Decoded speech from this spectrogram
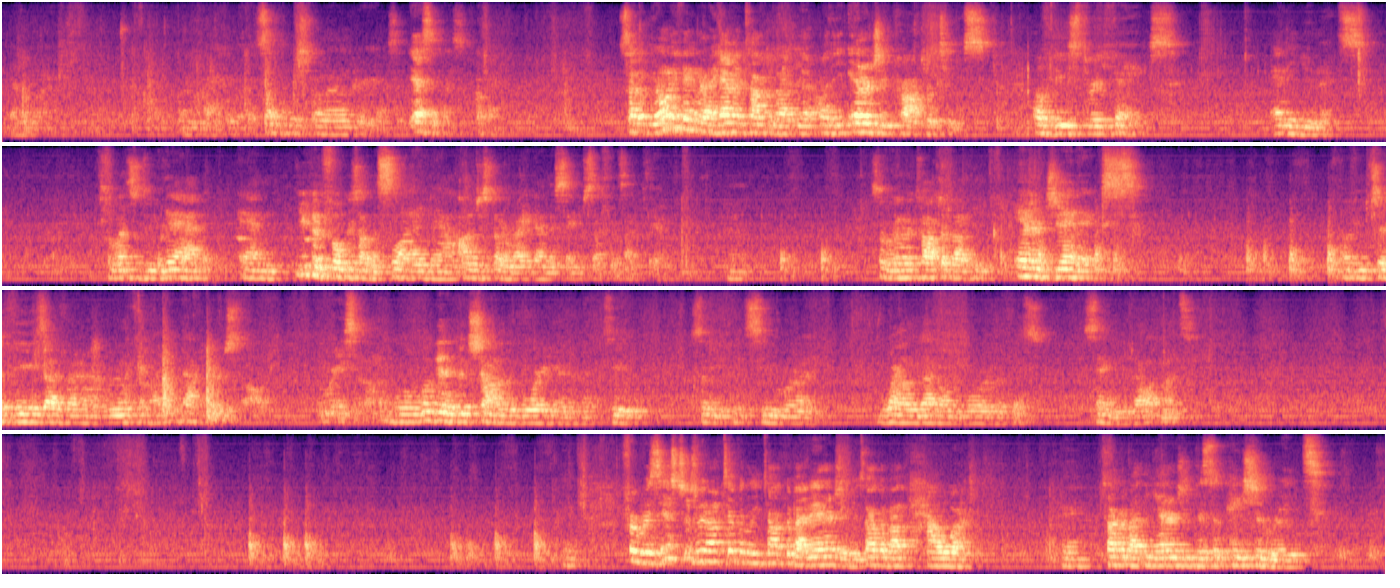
Never mind. Something just from my own curiosity. Yes, it does. Okay. So the only thing that I haven't talked about yet are the energy properties of these three things and the units. So let's do that, and you can focus on the slide now. I'm just gonna write down the same stuff that's up there. So we're gonna talk about the energetics of each of these. I've run out of room for my doctors, I'll erase it. We'll, we'll get a good shot of the board here in a minute too, so you can see where I wound up on the board with this same development. For resistors, we don't typically talk about energy, we talk about power. Okay, talk about the energy dissipation rate.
